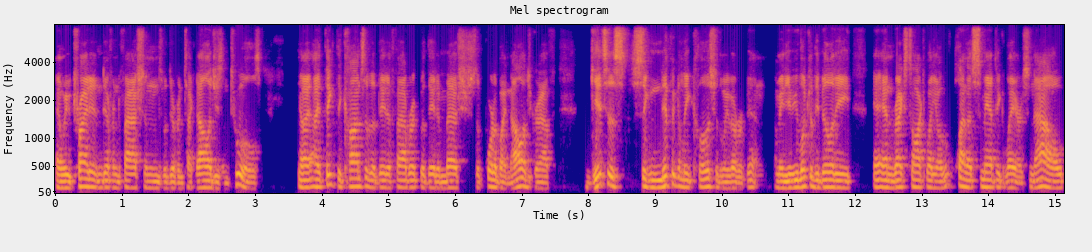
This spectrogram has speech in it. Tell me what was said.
and we've tried it in different fashions with different technologies and tools. You know, I, I think the concept of data fabric with data mesh supported by knowledge graph gets us significantly closer than we've ever been. I mean, if you look at the ability, and Rex talked about, you know, applying that semantic layer. So now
